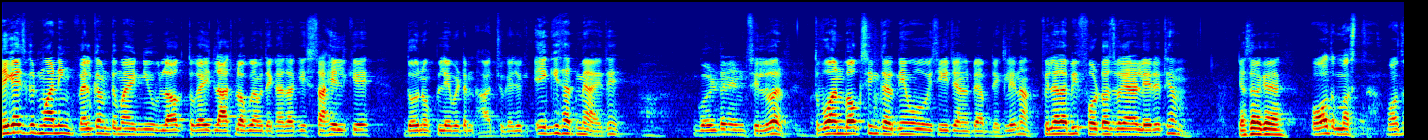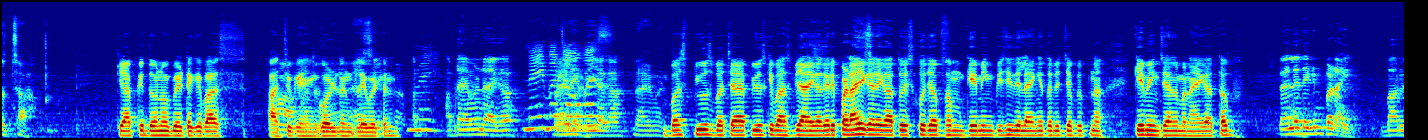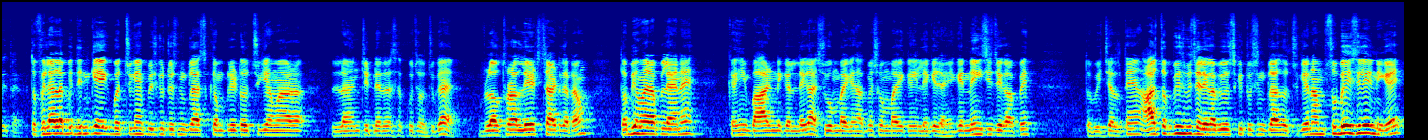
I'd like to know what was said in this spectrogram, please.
Hey guys good morning welcome to my new vlog तो guys last vlog में देखा था कि साहिल के दोनों प्ले बटन आ चुके हैं जो कि एक ही साथ में आए थे। गोल्डन एंड सिल्वर तो वो अनबॉक्सिंग कर दिए वो इसी के चैनल पे आप देख लेना। फ़िलहाल अभी फ़ोटोज़ वगैरह ले रहे थे हम। कैसा लग रहा है? बहुत मस्त बहुत अच्छा। कि आपके दोनों बेटे के पास आ चुके हैं गोल्डन प्ले बटन अब डायमंड आएगा। नहीं बस। बस पीयूष बचा है पीयूष के पास भी आएगा। अगर ये पढ़ाई करेगा तो इसको जब हम गेमिंग पीसी दिलाएँगे तभी जब अपना गेमिंग चैनल बनाएगा तब। पहले लेकिन पढ़ाई। बारहवीं तक। तो फ़िलहाल अभी दिन के एक बज चुके हैं पीयूष की ट्यूशन क्लास कंप्लीट हो चुकी है हमारा लंच डिनर सब कुछ हो चुका है। ब्लॉग थोड़ा लेट स्टार्ट कर रहा हूँ। तो अभी हमारा प्लान है कहीं बाहर निकलने का शुभम भाई के साथ में शुभम भाई कहीं लेके जाएँगे नई सी जगह पे। तो भी चलते हैं। आज तो पीयूष भी चलेगा अभी उसकी ट्यूशन क्लास हो चुकी है ना हम सुबह इसलिए नहीं गए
